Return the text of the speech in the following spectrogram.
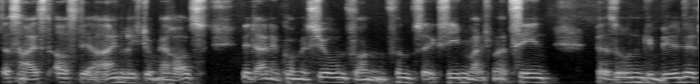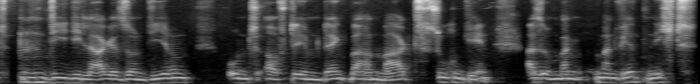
Das heißt, aus der Einrichtung heraus wird eine Kommission von fünf, sechs, sieben, manchmal zehn Personen gebildet, die die Lage sondieren und auf dem denkbaren Markt suchen gehen. Also man, man wird nicht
